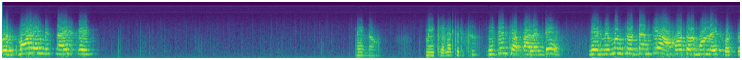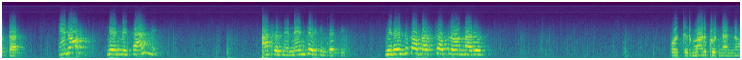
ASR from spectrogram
Good morning miss night queen నేను మీకెలా తెలుసు? నిజం చెప్పాలంటే నేను మిమ్మల్ని చూడడానికి ఆ హోటల్ మూడు లైట్కి వస్తుంటాను. యూనో నేను మీ ఫ్యాన్ని. అసలు నిన్నేం జరిగిందండి? మీరెందుకు ఆ బస్ స్టాప్లో ఉన్నారు? ఓ దుర్మార్గుడు నన్ను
